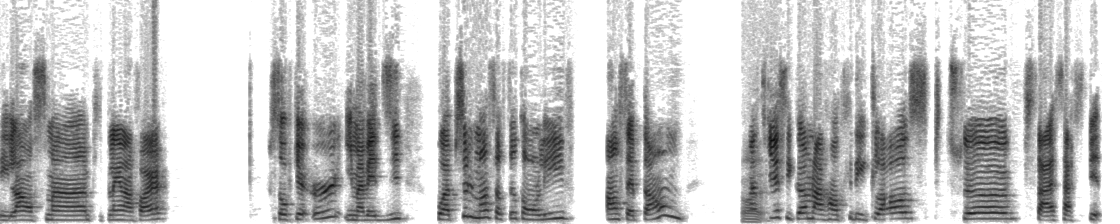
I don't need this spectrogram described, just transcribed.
des lancements, puis plein d'affaires. Sauf que eux, ils m'avaient dit faut absolument sortir ton livre en septembre Ouais. parce que c'est comme la rentrée des classes, puis tout ça, puis ça, ça fit.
